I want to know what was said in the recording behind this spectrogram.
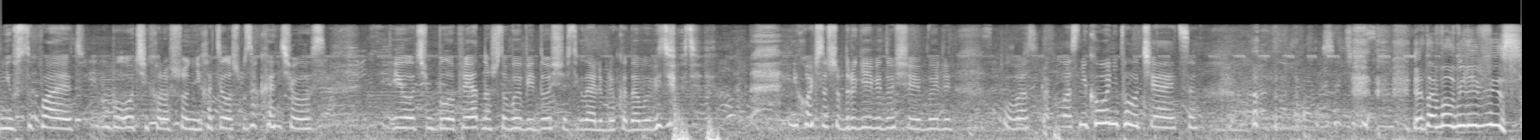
не уступают. Ну, было очень хорошо, не хотела, чтобы заканчивалось. И очень было приятно, что вы ведущие. Всегда люблю, когда вы ведете. Не хочется, чтобы другие ведущие были. У вас, как у вас никого не получается. Это был бенефис.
